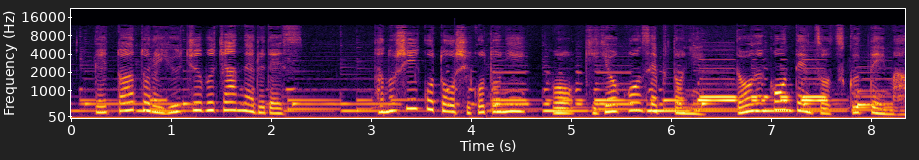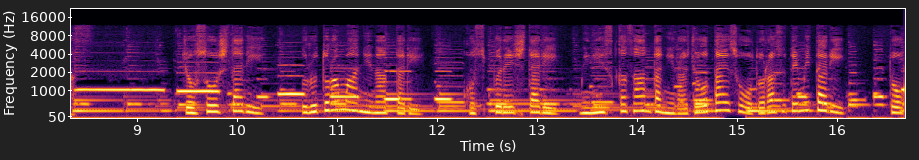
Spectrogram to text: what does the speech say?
レッドアトレ YouTube チャンネルです。楽しいことを仕事にを企業コンセプトに動画コンテンツを作っています。女装したり、ウルトラマンになったり、コスプレしたり、ミニスカサンタにラジオ体操を踊らせてみたり、と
